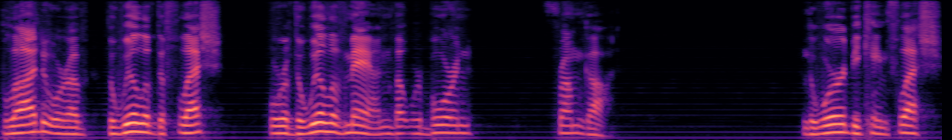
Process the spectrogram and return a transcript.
blood or of the will of the flesh or of the will of man, but were born from God. The Word became flesh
